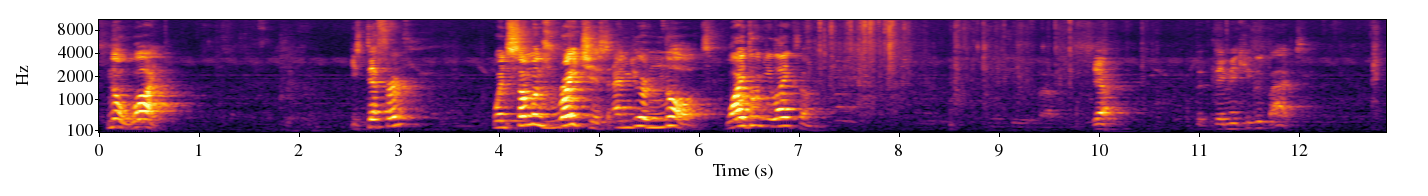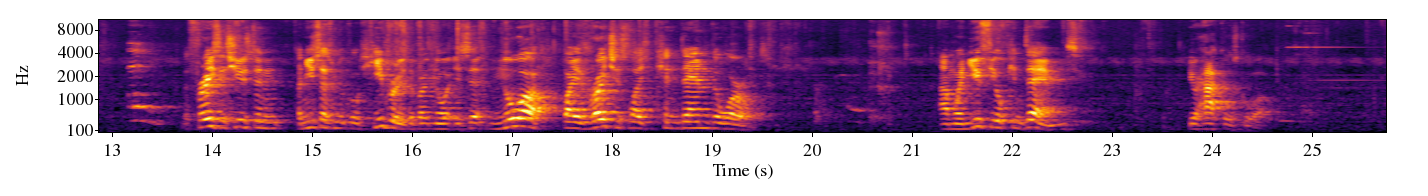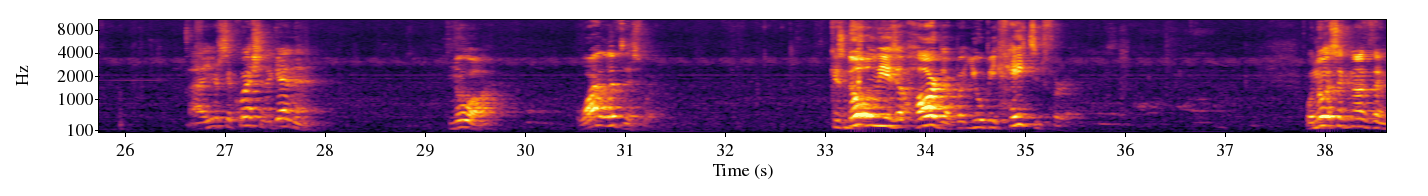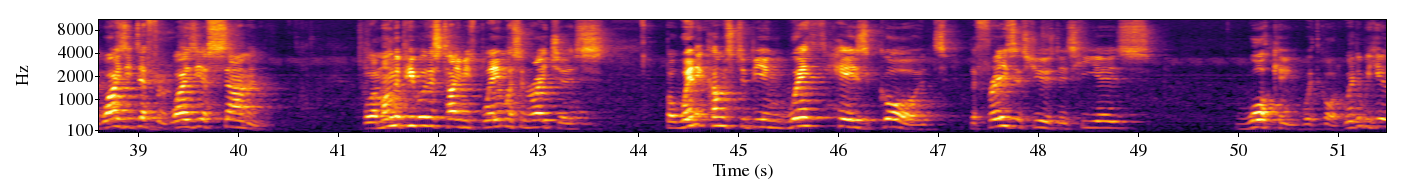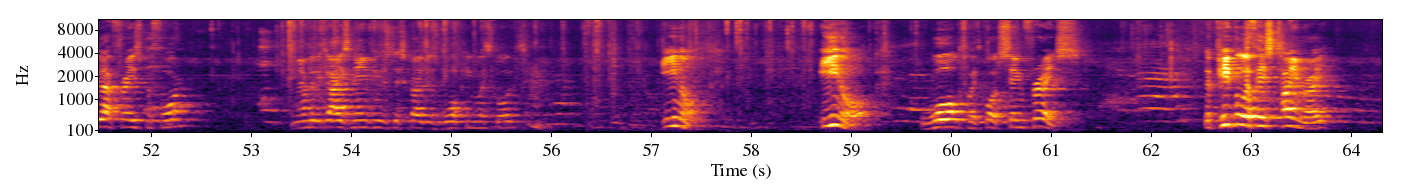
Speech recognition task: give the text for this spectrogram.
No, why? He's different. When someone's righteous and you're not, why don't you like them? Yeah, they make you look bad. The phrase that's used in a New Testament called Hebrews about Noah is that Noah, by his righteous life, condemned the world. And when you feel condemned, your hackles go up. Now, here's the question again then Noah, why live this way? Because not only is it harder, but you'll be hated for it. Well, notice another thing. Why is he different? Why is he a salmon? Well, among the people of this time, he's blameless and righteous. But when it comes to being with his God, the phrase that's used is he is walking with God. Where did we hear that phrase before? Remember the guy's name who was described as walking with God? Enoch. Enoch walked with God. Same phrase. The people of his time, right,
